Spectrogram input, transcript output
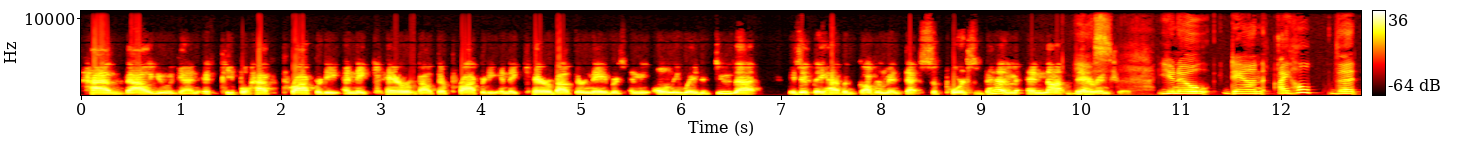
have value again, if people have property and they care about their property and they care about their neighbors. And the only way to do that is if they have a government that supports them and not their yes. interests. You know, Dan, I hope that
